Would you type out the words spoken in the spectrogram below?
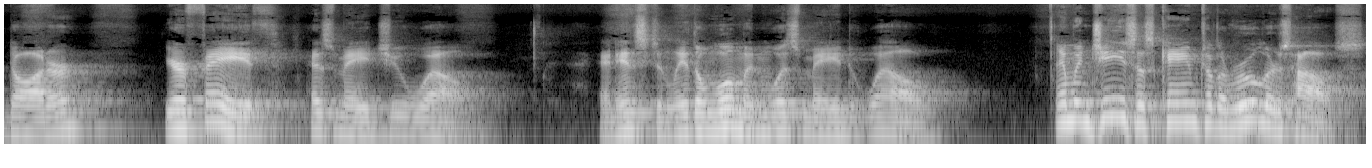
daughter, your faith has made you well. And instantly the woman was made well. And when Jesus came to the ruler's house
